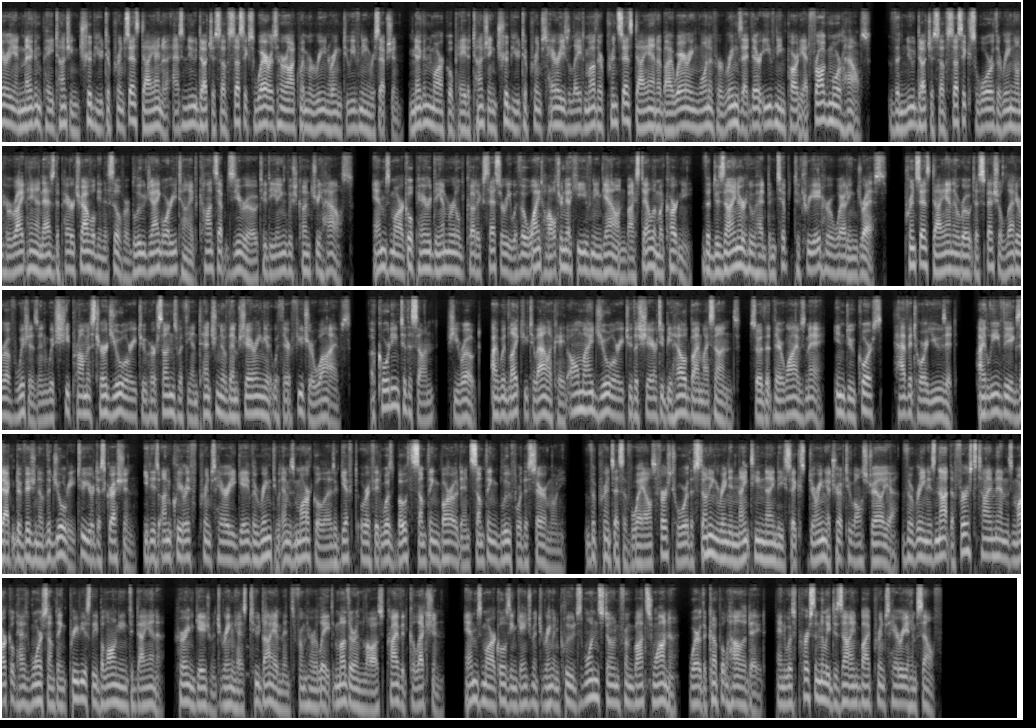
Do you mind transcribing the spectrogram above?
Harry and Meghan pay touching tribute to Princess Diana as new Duchess of Sussex wears her aquamarine ring to evening reception. Meghan Markle paid a touching tribute to Prince Harry's late mother Princess Diana by wearing one of her rings at their evening party at Frogmore House. The new Duchess of Sussex wore the ring on her right hand as the pair travelled in a silver-blue Jaguar E-Type Concept Zero to the English country house. Ms. Markle paired the emerald-cut accessory with a white halter-neck evening gown by Stella McCartney, the designer who had been tipped to create her wedding dress. Princess Diana wrote a special letter of wishes in which she promised her jewelry to her sons with the intention of them sharing it with their future wives. According to The Sun, she wrote, I would like you to allocate all my jewelry to the share to be held by my sons, so that their wives may, in due course, have it or use it. I leave the exact division of the jewelry to your discretion. It is unclear if Prince Harry gave the ring to Ms. Markle as a gift or if it was both something borrowed and something blue for the ceremony. The Princess of Wales first wore the stunning ring in 1996 during a trip to Australia. The ring is not the first time Ms. Markle has wore something previously belonging to Diana. Her engagement ring has two diamonds from her late mother-in-law's private collection. Ms. Markle's engagement ring includes one stone from Botswana, where the couple holidayed, and was personally designed by Prince Harry himself.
